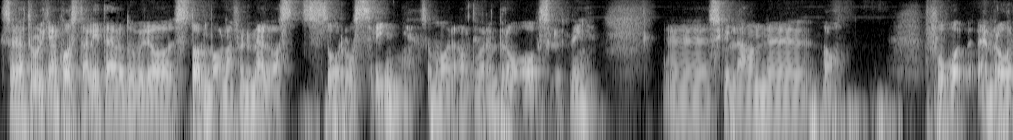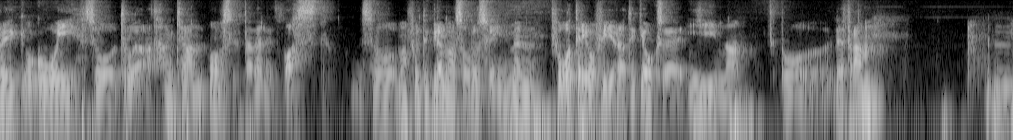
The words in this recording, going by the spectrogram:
Så jag tror det kan kosta lite här och då vill jag stormvarna för nummer 11 Zorro Swing som har, alltid har en bra avslutning. Eh, skulle han eh, ja, få en bra rygg att gå i så tror jag att han kan avsluta väldigt vasst. Så man får inte glömma Zorro Swing, men 2, 3 och 4 tycker jag också är givna på det fram. Mm.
